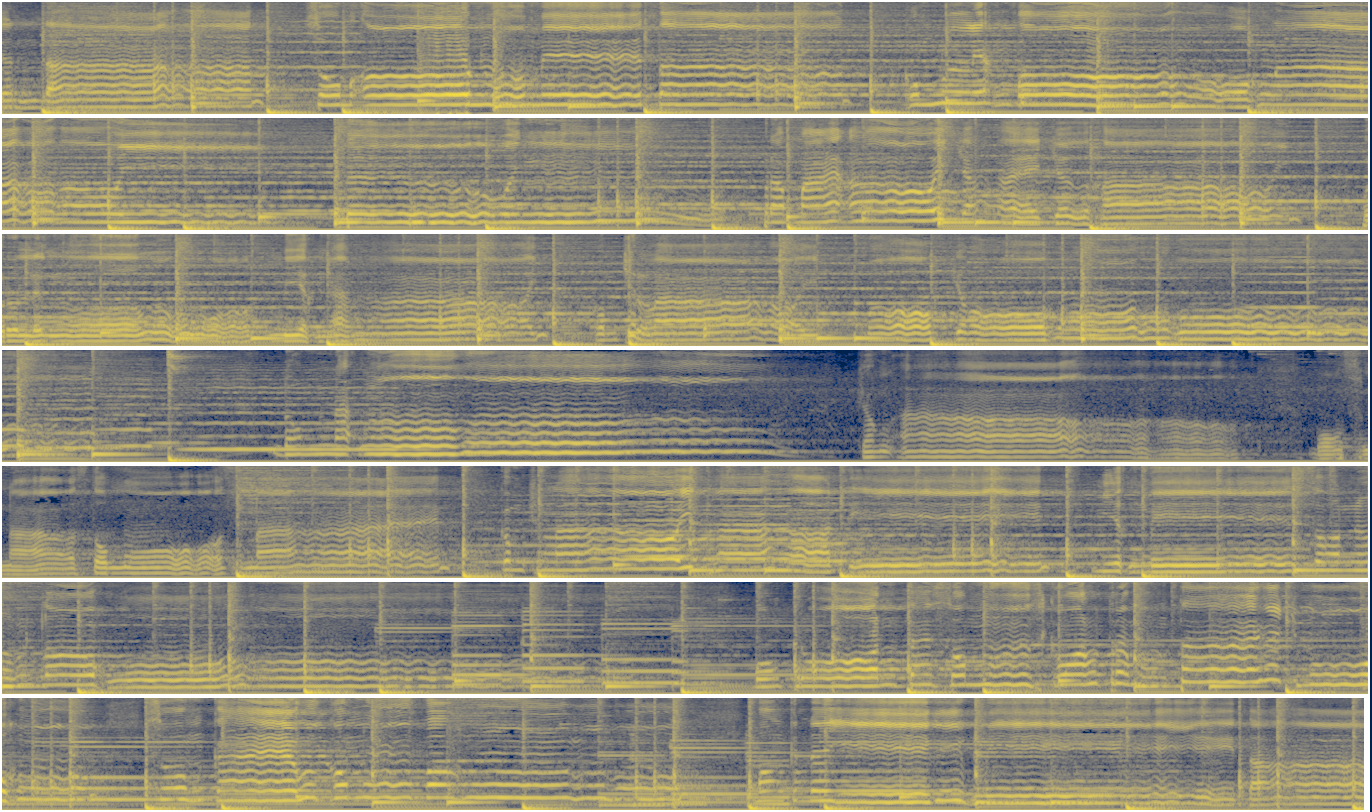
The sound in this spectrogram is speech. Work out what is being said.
ចិន្តាសូមអូនមេត្តាកុំលាក់បងឡើយទៅវិញប្រាប់ម៉ែឲ្យចាយជើហើយព្រលឹងមៀកងាយកុំឆ្លើយមកយក សុំស្នេហ៍កុំឆ្លើយថាទីមាសមេសនលោកបងគ្រាន់តែសុំស្គាល់ត្រឹមតែឈ្មោះសូមកែវគុំបងបងក្តីមេតា ប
